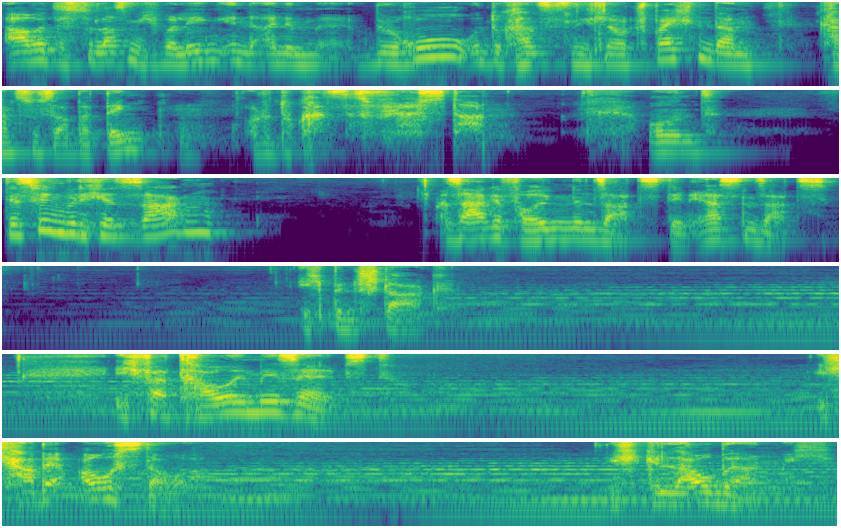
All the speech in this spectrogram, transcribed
arbeitest du, lass mich überlegen, in einem Büro und du kannst es nicht laut sprechen, dann kannst du es aber denken oder du kannst es flüstern. Und Deswegen würde ich jetzt sagen, sage folgenden Satz, den ersten Satz. Ich bin stark. Ich vertraue mir selbst. Ich habe Ausdauer. Ich glaube an mich.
